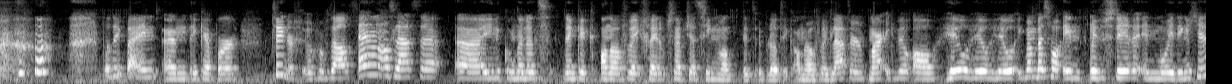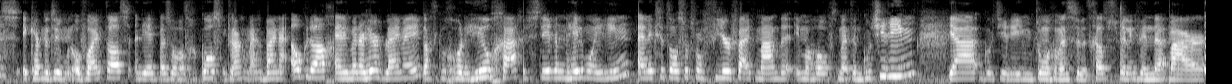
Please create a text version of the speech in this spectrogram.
dat deed pijn. En ik heb er 32 euro voor betaald. En als laatste, uh, jullie konden het denk ik anderhalve week geleden op Snapchat zien. Want dit upload ik anderhalve week later. Maar ik wil al heel, heel, heel... Ik ben best wel in investeren in mooie dingetjes. Ik heb natuurlijk mijn off-white tas. En die heeft best wel wat gekost. Ik draag hem echt bijna elke dag. En ik ben er heel erg blij mee. Ik dacht ik wil gewoon heel graag investeren in een hele mooie riem. En ik zit al een soort van 4, 5 maanden in mijn hoofd met een Gucci riem. Ja, Gucci riem. Sommige mensen zullen het geldverspilling vinden. Maar...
